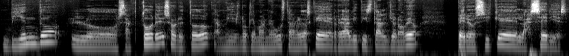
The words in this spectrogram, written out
viendo los actores, sobre todo, que a mí es lo que más me gusta. La verdad es que realities tal yo no veo, pero sí que las series.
